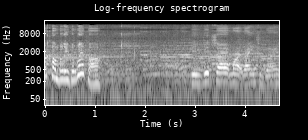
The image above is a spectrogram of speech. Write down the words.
I can't believe the weather. You did say it might rain today.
